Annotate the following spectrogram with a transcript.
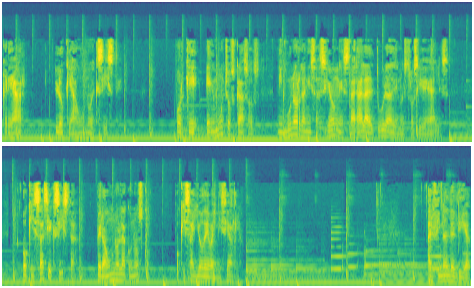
crear lo que aún no existe. Porque en muchos casos ninguna organización estará a la altura de nuestros ideales. O quizás sí exista, pero aún no la conozco. O quizá yo deba iniciarla. Al final del día,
